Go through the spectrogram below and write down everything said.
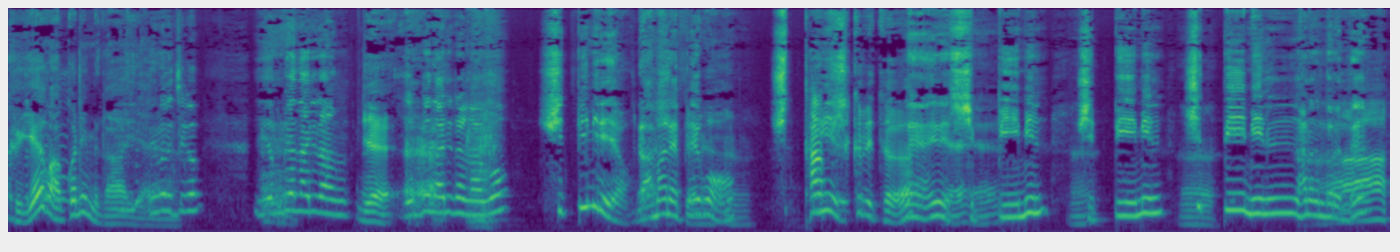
그게 관건입니다. 예. 이번에 지금 연변아리랑 예. 연변아리랑하고 쉿비밀이에요. 나만의 빼고 탑 쉿비밀. 시크리트. 네, 이게 예. 쉿비밀, 쉿비밀, 쉿비밀 하는 노래인데 아,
